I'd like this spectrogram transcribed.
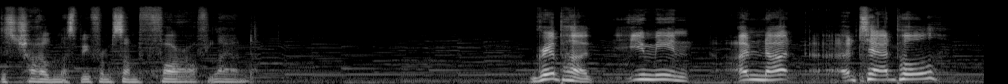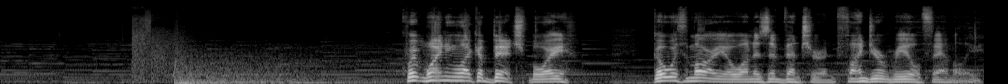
this child must be from some far-off land. Grandpa, you mean I'm not a tadpole? Quit whining like a bitch, boy. Go with Mario on his adventure and find your real family.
